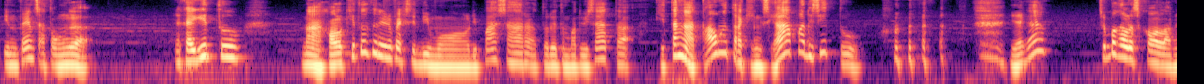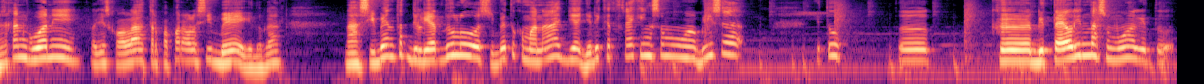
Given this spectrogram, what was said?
intens atau enggak. Ya kayak gitu. Nah kalau kita terinfeksi di mall, di pasar, atau di tempat wisata, kita nggak tahu nge-tracking siapa di situ. ya kan? Coba kalau sekolah, misalkan gua nih lagi sekolah terpapar oleh si B gitu kan Nah si B ntar dilihat dulu si B tuh ke mana aja jadi ke tracking semua bisa. Itu eh, ke detailin lah semua gitu.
